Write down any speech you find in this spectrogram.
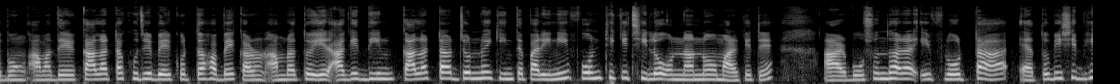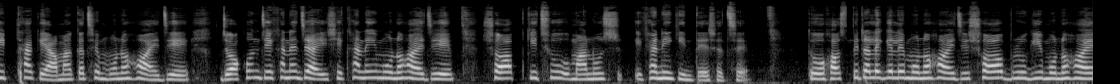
এবং আমাদের কালারটা খুঁজে বের করতে হবে, কারণ আমরা তো এর আগের দিন কালারটার জন্যই কিনতে পারিনি। ফোন ঠিকই ছিল অন্যান্য মার্কেটে আর বসুন্ধরার এই ফ্লোরটা এত বেশি ভিড় থাকে, আমার কাছে মনে হয় যে যখন যেখানে যাই সেখানেই মনে হয় যে সব কিছু মানুষ এখানেই কিনতে এসেছে। তো হসপিটালে গেলে মনে হয় যে সব রুগী মনে হয়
